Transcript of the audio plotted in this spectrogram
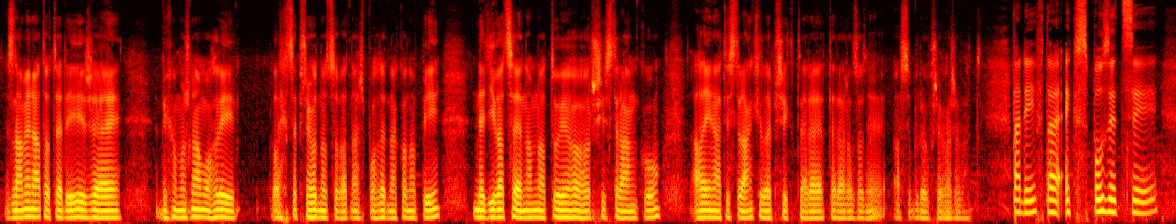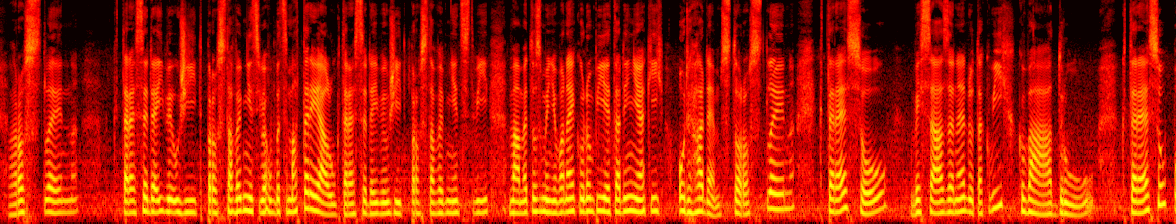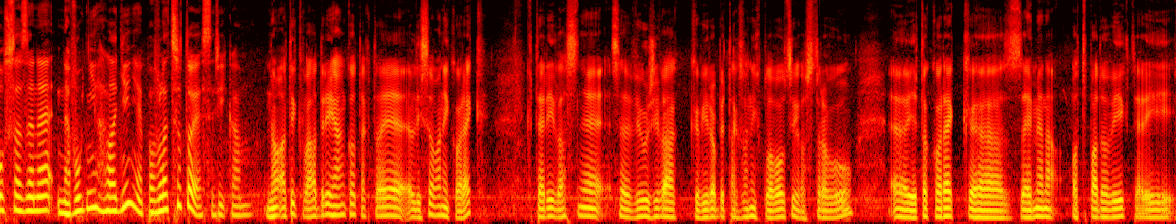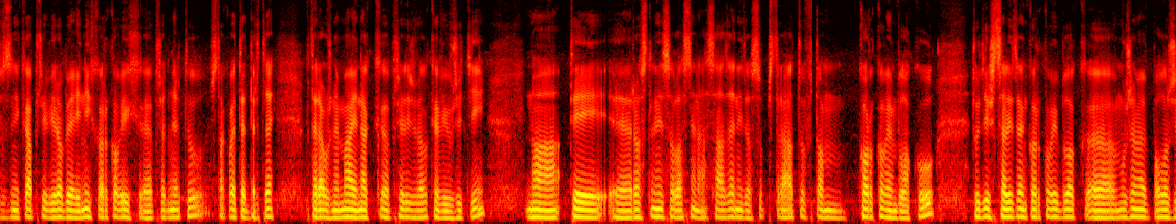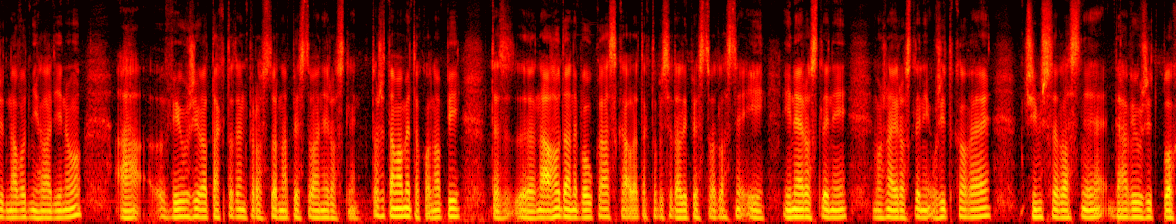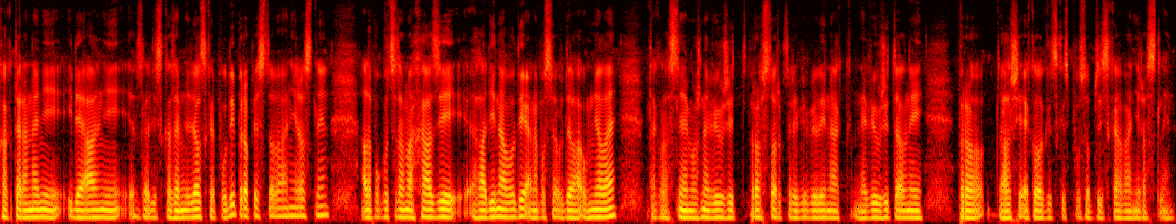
Znamená to tedy, že bychom možná mohli lehce přehodnocovat náš pohled na konopí, nedívat se jenom na tu jeho horší stránku, ale i na ty stránky lepší, které teda rozhodně asi budou převažovat. Tady v té expozici rostlin které se dají využít pro stavebnictví a vůbec materiálů, které se dají využít pro stavebnictví. Máme to zmiňované konopí, je tady nějakých odhadem 100 rostlin, které jsou vysázené do takových kvádrů, které jsou posazené na vodní hladině. Pavle, co to je, si říkám? No a ty kvádry, Hanko, tak to je lisovaný korek, který vlastně se využívá k výrobě tzv. plovoucích ostrovů. Eh, je to korek eh, zejména odpadový, který vzniká při výrobě jiných korkových eh, předmětů, z takové té drtě, která už nemá jinak příliš velké využití. No a ty rostliny jsou vlastně nasázeny do substrátu v tom korkovém bloku, tudíž celý ten korkový blok eh, můžeme položit na vodní hladinu a využívat takto ten prostor na pěstování rostlin. To, že tam máme to konopí, to je eh, náhoda nebo ukázka, ale takto by se dali pěstovat vlastně i jiné rostliny, možná i rostliny užitkové, čímž se vlastně dá využít plocha, která není ideální z hlediska zemědělské půdy pro pěstování rostlin, ale pokud se tam nachází hladina vody a nebo se udělá uměle, tak vlastně je možné využít prostor, který by byl jinak nevyužitelný použitelný pro další ekologický způsob získávání rostlin.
